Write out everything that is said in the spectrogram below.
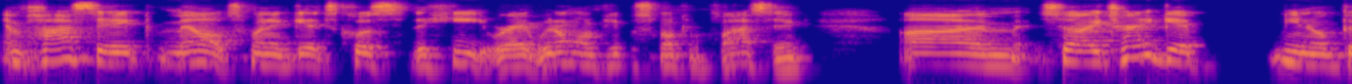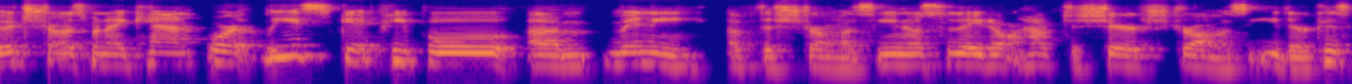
and plastic melts when it gets close to the heat, right? We don't want people smoking plastic. Um, so I try to get, you know, good straws when I can, or at least get people um, many of the straws, you know, so they don't have to share straws either. Because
